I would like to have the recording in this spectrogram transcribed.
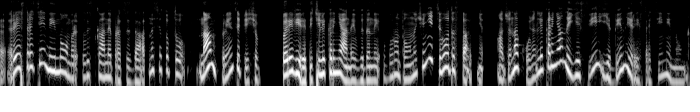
Е, Реєстраційний номер листка непрацездатності, тобто нам, в принципі, щоб перевірити, чи лікарняний виданий обґрунтовано чи ні, цього достатньо, адже на кожен лікарняний є свій єдиний реєстраційний номер.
